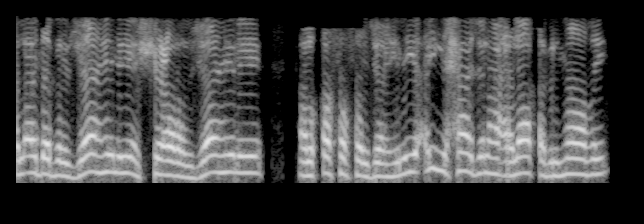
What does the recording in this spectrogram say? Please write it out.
الأدب الجاهلي الشعر الجاهلي القصص الجاهلية أي حاجة لها علاقة بالماضي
